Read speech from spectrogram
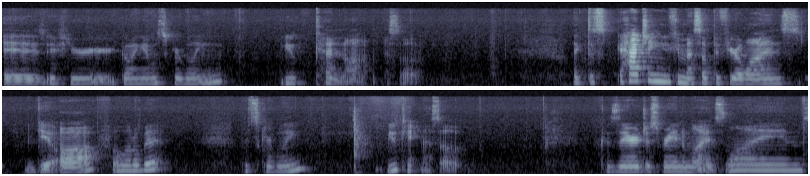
is if you're going in with scribbling, you cannot mess up. Like this hatching, you can mess up if your lines get off a little bit. But scribbling, you can't mess up. Because they're just randomized lines.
